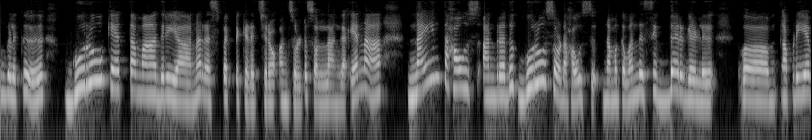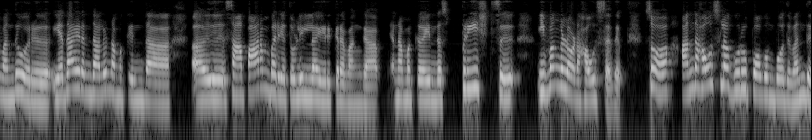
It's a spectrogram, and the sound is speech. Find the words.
உங்களுக்கு குருவுக்கு ஏத்த மாதிரியான ரெஸ்பெக்ட் கிடைச்சிரும் சொல்லிட்டு சொல்லாங்க. ஏன்னா நைன்த் ஹவுஸ் அன்றது குருஸோட ஹவுஸ் நமக்கு வந்து சித்தர்கள் அப்படியே வந்து ஒரு எதா இருந்தாலும் நமக்கு இந்த பாரம்பரிய தொழில்ல இருக்கிறவங்க நமக்கு இந்த ப்ரீஸ்ட்ஸ் இவங்களோட ஹவுஸ் அது. சோ அந்த ஹவுஸ்ல குரு போகும்போது வந்து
